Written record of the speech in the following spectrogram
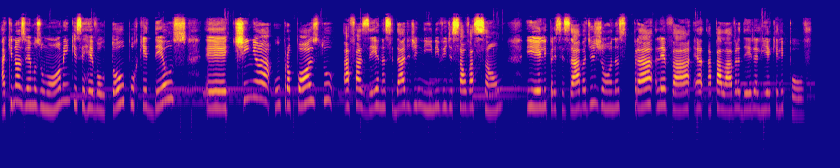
Aqui nós vemos um homem que se revoltou porque Deus eh, tinha um propósito a fazer na cidade de Nínive de salvação e ele precisava de Jonas para levar a palavra dele ali àquele povo.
